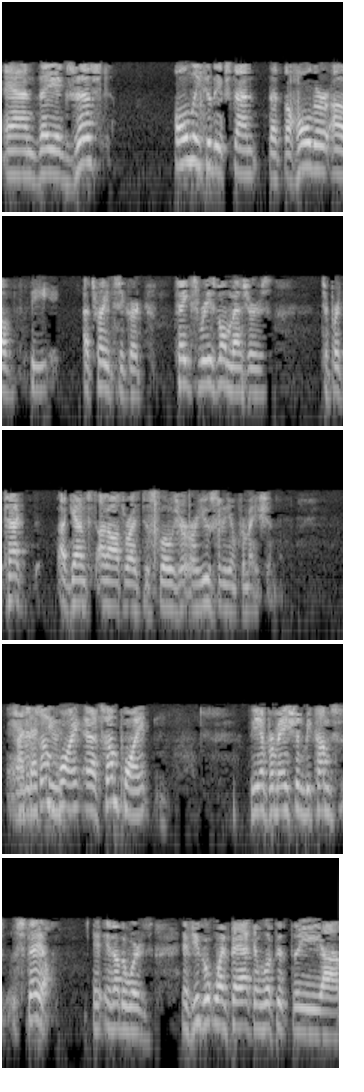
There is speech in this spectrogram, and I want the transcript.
and they exist only to the extent that the holder of the a trade secret takes reasonable measures to protect against unauthorized disclosure or use of the information. And at some you... point, at some point, the information becomes stale. In, in other words, if you went back and looked at the uh,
